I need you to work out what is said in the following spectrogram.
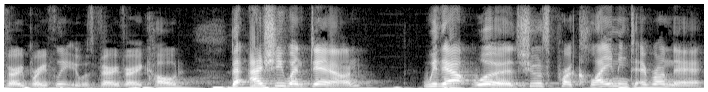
very briefly. It was very, very cold. But as she went down, without words, she was proclaiming to everyone there,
